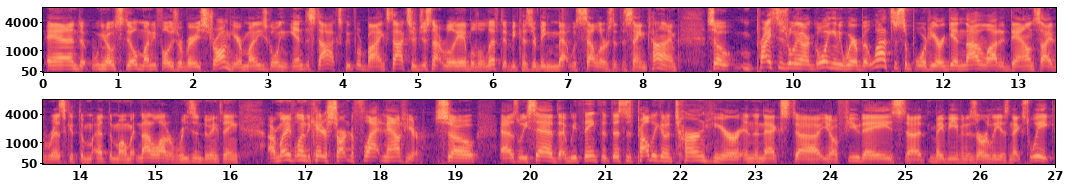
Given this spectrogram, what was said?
and you know still money flows are very strong here. Money's going into stocks. People are buying stocks. They're just not really able to lift it because they're being met with sellers at the same time. So prices really aren't going anywhere, but lots of support here. Again, not a lot of downside risk at the at the moment. Not a lot of reason to do anything. Our money flow indicator starting to flatten out here. So as we said, that we think that this is probably going to turn here in the next uh, you know few days, uh, maybe even as early as next week.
